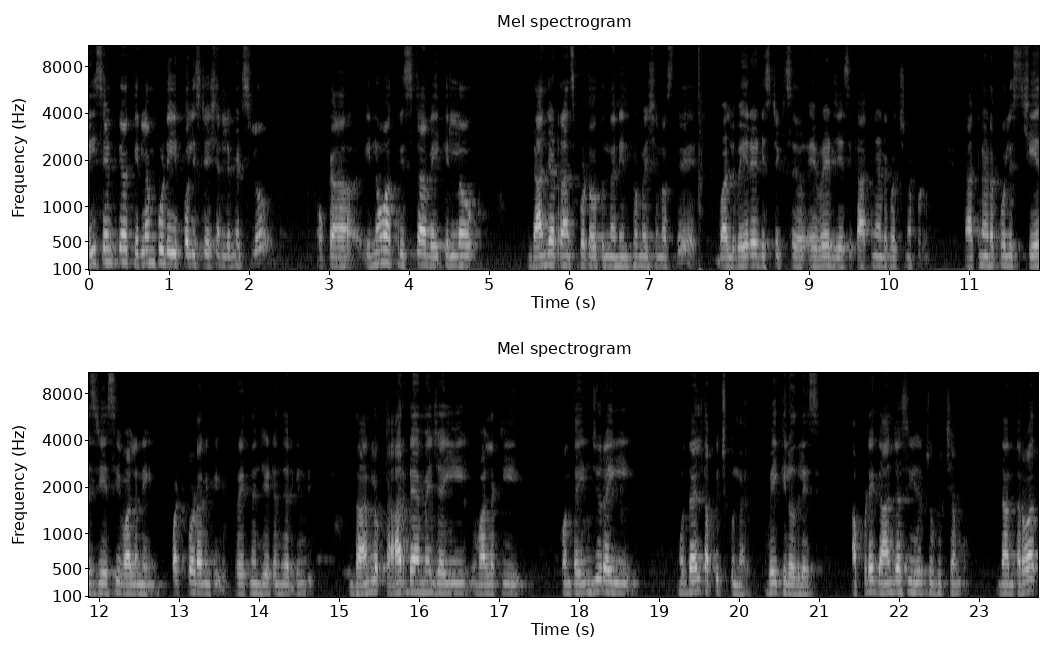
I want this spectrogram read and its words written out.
రీసెంట్గా కిర్లంపూడి పోలీస్ స్టేషన్ లిమిట్స్లో ఒక ఇన్నోవా క్రిస్టా వెహికల్లో గాంజా ట్రాన్స్పోర్ట్ అవుతుందని ఇన్ఫర్మేషన్ వస్తే వాళ్ళు వేరే డిస్ట్రిక్ట్స్ అవాయిడ్ చేసి కాకినాడకు వచ్చినప్పుడు కాకినాడ పోలీస్ చేజ్ చేసి వాళ్ళని పట్టుకోవడానికి ప్రయత్నం చేయడం జరిగింది. దానిలో కార్ డ్యామేజ్ అయ్యి వాళ్ళకి కొంత ఇంజూర్ అయ్యి ముద్దాయిలు తప్పించుకున్నారు వెహికల్ వదిలేసి. అప్పుడే గాంజా సీజర్ చూపించాము. దాని తర్వాత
